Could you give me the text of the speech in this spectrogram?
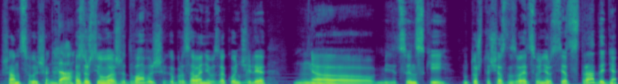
Шанс выше. Да. Послушайте, у вас же два высших образования. Вы закончили э, медицинский, ну то, что сейчас называется университет Страдания,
